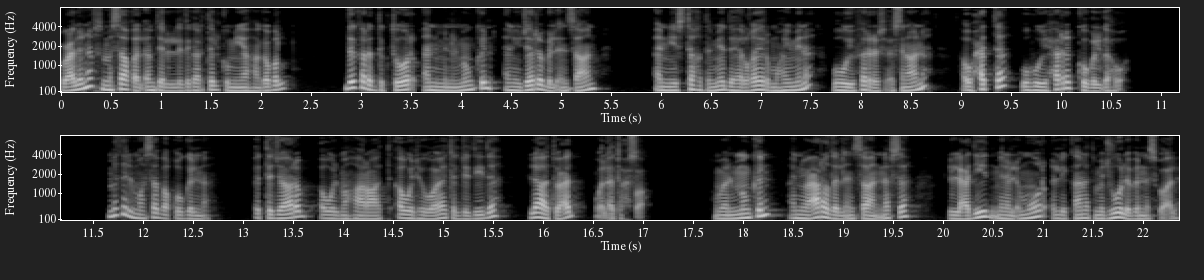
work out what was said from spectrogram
وعلى نفس مساق الأمثلة اللي ذكرت لكم إياها قبل ذكر الدكتور أن من الممكن أن يجرب الإنسان أن يستخدم يده الغير مهيمنة وهو يفرش أسنانه أو حتى وهو يحرك كوب القهوة. مثل ما سبق وقلنا التجارب أو المهارات أو الهوايات الجديدة لا تعد ولا تحصى. ومن الممكن أن يعرض الإنسان نفسه للعديد من الأمور اللي كانت مجهولة بالنسبة له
